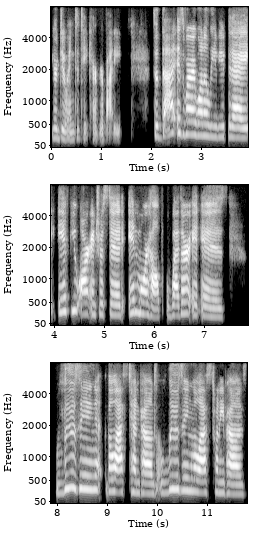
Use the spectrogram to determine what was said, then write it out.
you're doing to take care of your body. So that is where I want to leave you today. If you are interested in more help, whether it is losing the last 10 pounds, losing the last 20 pounds,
